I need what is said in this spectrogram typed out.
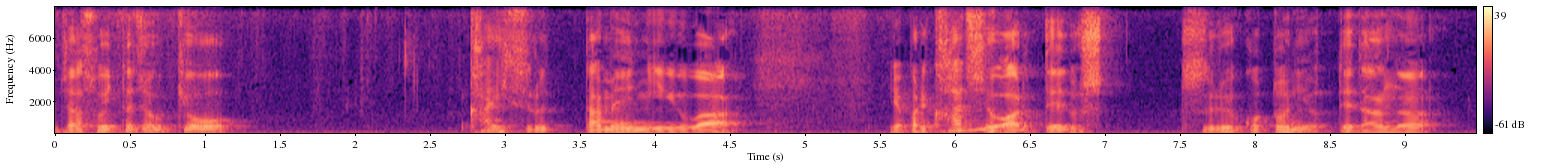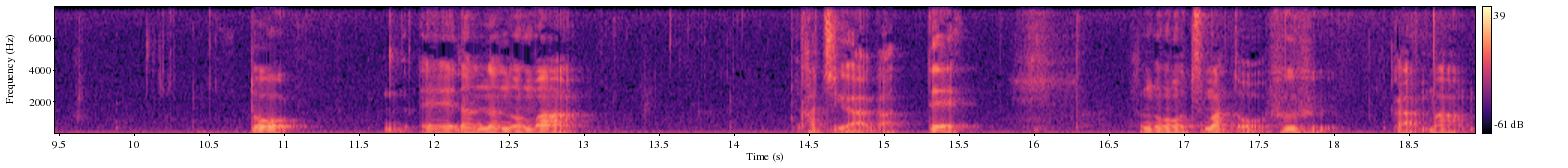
じゃあそういった状況を回避するためにはやっぱり家事をある程度しすることによって旦那と、えー旦那のまあ価値が上がってその妻と夫婦がまあ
